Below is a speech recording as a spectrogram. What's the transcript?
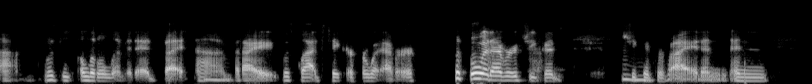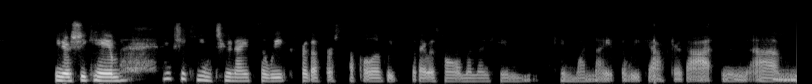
um, was a little limited but um, mm-hmm. but I was glad to take her for whatever whatever she could mm-hmm. she could provide and and you know she came I think she came two nights a week for the first couple of weeks that I was home and then came came one night the week after that and um, mm-hmm.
